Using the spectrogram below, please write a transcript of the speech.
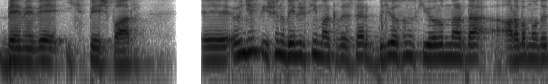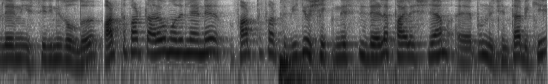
BMW X5 var. E, öncelikle şunu belirteyim arkadaşlar. Biliyorsunuz ki yorumlarda araba modellerini istediğiniz oldu. Farklı farklı araba modellerini farklı farklı video şeklinde sizlerle paylaşacağım. E, bunun için tabii ki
